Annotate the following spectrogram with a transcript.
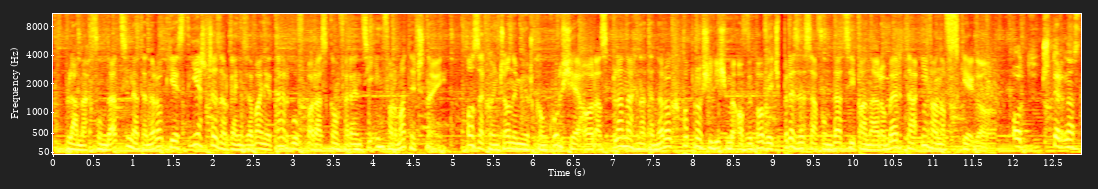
W planach fundacji na ten rok jest jeszcze zorganizowanie targów oraz konferencji informatycznej. O zakończonym już konkursie oraz planach na ten rok poprosiliśmy o wypowiedź prezesa fundacji pana Roberta Iwanowskiego. Od 14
